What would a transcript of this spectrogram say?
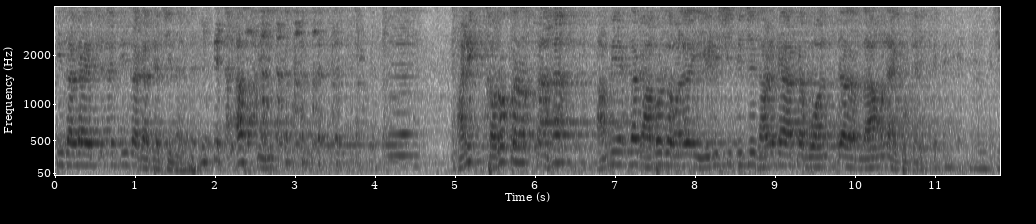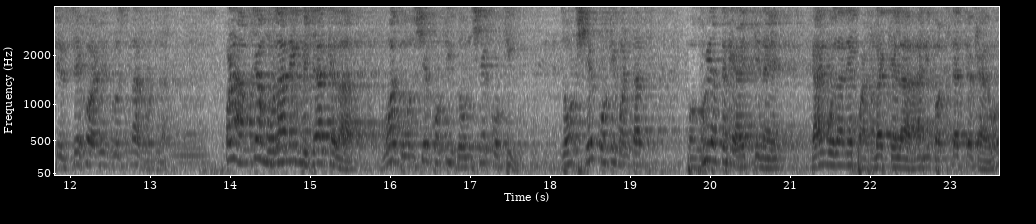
ती जागा याची नाही ती जागा त्याची नाही. असती आणि खरोखर ना आम्ही एकदा घाबरलो मला ईडीसीपीचे झाड काय आता बुवांच्या लांब नाही कुठे. शिरसेवाडीत घुसणार कुठला. पण आमच्या मुलाने एक विचार केला व दोनशे कोटी दोनशे कोटी. दोनशे कोटी म्हणतात बघूया तरी आहेत की नाही. काय मुलाने पाठलाग केला आणि बघतात ते काय हो?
